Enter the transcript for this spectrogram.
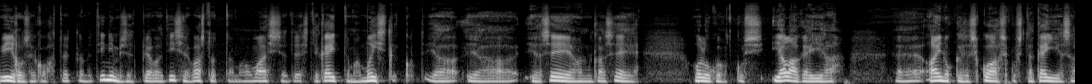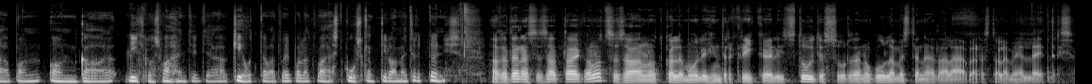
viiruse kohta ütleme, et inimesed peavad ise vastutama oma asjade eest ja käituma mõistlikult. Ja, ja, ja see on ka see olukord, kus jalakäija ainukeses kohas, kus ta käia saab, on, on ka liiklusvahendid ja kihutavad võib-olla vahest kuuskümmend kilomeetrit tunnis. aga tänase saate aeg on otsa saanud, Kalle Muuli, Hindrek Riik olid stuudios, suur tänu kuulamast ja nädala aja pärast oleme jälle eetris.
